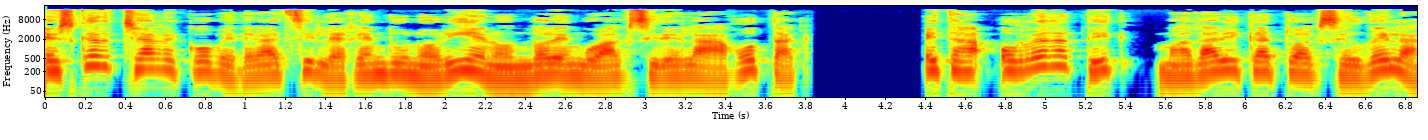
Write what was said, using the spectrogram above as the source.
esker txarreko bederatzi legendun horien ondorengoak zirela agotak, eta horregatik madarikatuak zeudela,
